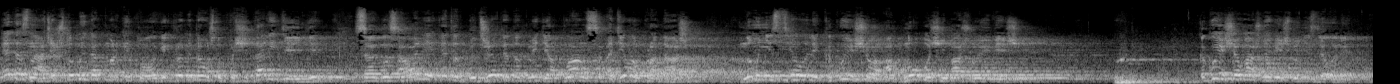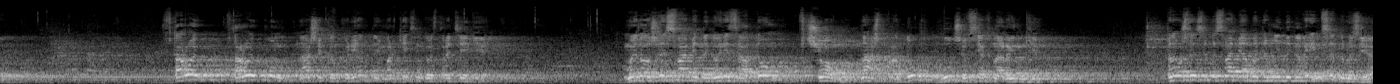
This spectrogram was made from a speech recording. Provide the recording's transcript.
Это значит, что мы как маркетологи, кроме того, что посчитали деньги, согласовали этот бюджет, этот медиаплан с отделом продаж, но мы не сделали какую еще одну очень важную вещь. Какую еще важную вещь мы не сделали? Второй, второй пункт нашей конкурентной маркетинговой стратегии. Мы должны с вами договориться о том, в чем наш продукт лучше всех на рынке. Потому что если мы с вами об этом не договоримся, друзья,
